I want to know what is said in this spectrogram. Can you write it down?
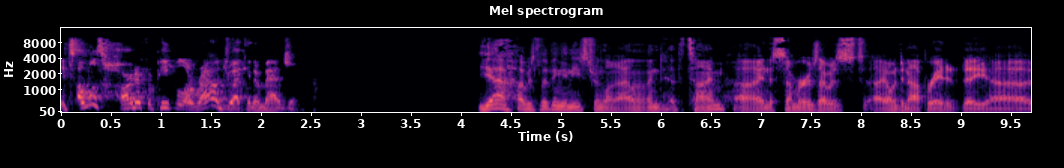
it's almost harder for people around you, I can imagine. Yeah, I was living in Eastern Long Island at the time. Uh, in the summers, I was I owned and operated a uh,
